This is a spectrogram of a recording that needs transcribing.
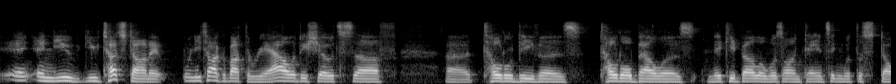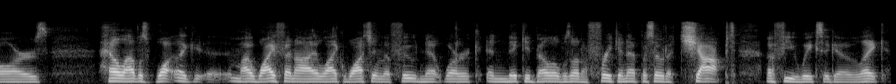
and, you you touched on it when you talk about the reality show stuff, uh, Total Divas, Total Bellas, Nikki Bella was on Dancing with the Stars. Hell, I was wa- like my wife and I like watching the Food Network, and Nikki Bella was on a freaking episode of Chopped a few weeks ago. Like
